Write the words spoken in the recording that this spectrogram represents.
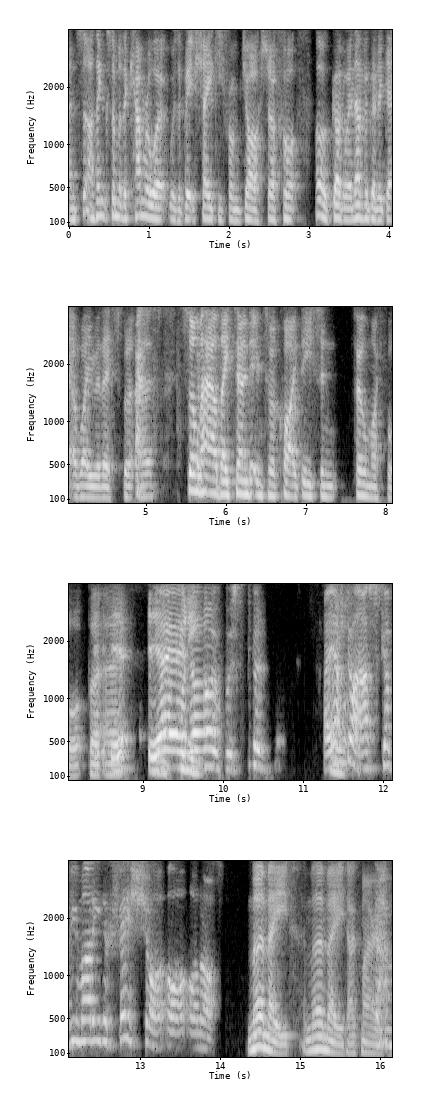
And so I think some of the camera work was a bit shaky from Josh. So I thought, oh god, we're never going to get away with this. But uh, somehow they turned it into a quite a decent film, I thought. But uh, yeah, yeah funny. no, it was good. I have to ask: Have you married a fish or, or, or not? mermaid, a mermaid, I've married. good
